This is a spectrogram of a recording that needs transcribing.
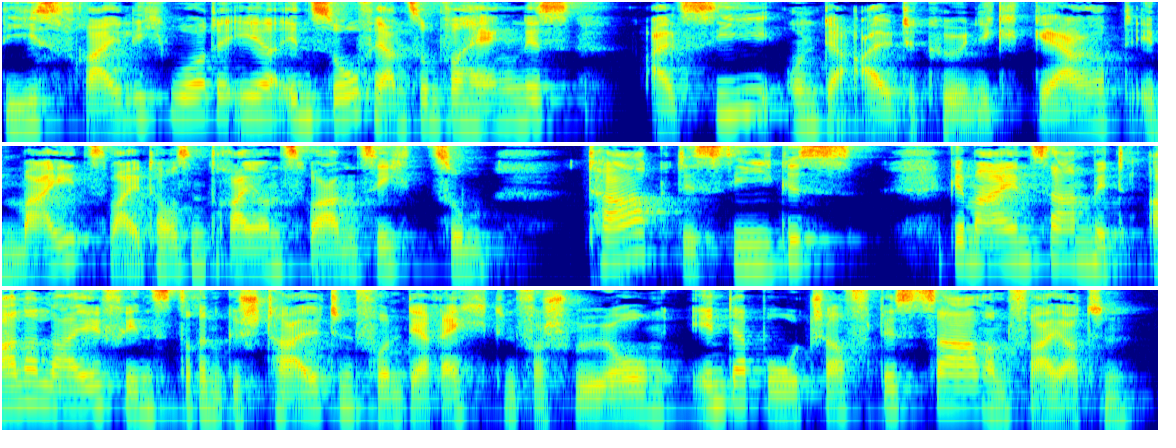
Dies freilich wurde ihr insofern zum Verhängnis, als sie und der alte König Gerd im Mai 2023 zum Tag des Sieges gemeinsam mit allerlei finsteren Gestalten von der rechten Verschwörung in der Botschaft des Zaren feierten.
